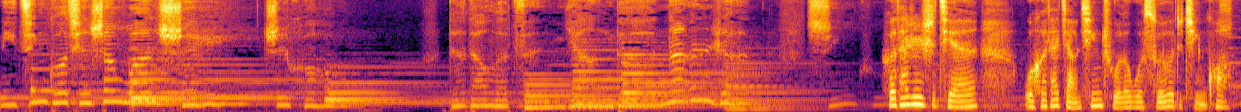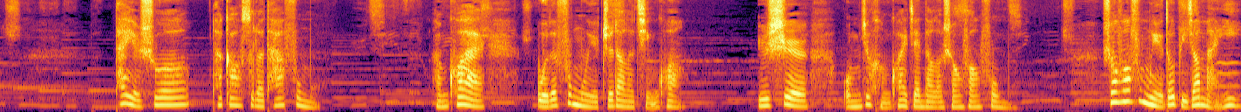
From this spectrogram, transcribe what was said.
你经过千山万水之后，得到了怎样的男人？和他认识前，我和他讲清楚了我所有的情况。他也说他告诉了他父母。很快，我的父母也知道了情况，于是我们就很快见到了双方父母。双方父母也都比较满意，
